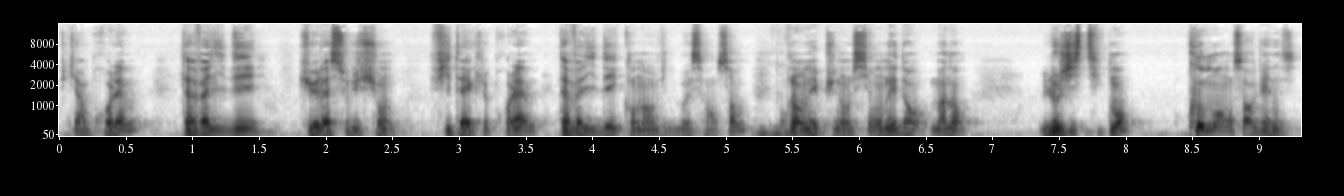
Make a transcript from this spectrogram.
qu'il y a un problème, tu as validé que la solution fit avec le problème, tu as validé qu'on a envie de bosser ensemble. Mhm. Donc là, on n'est plus dans le si, on est dans, maintenant, logistiquement, comment on s'organise.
